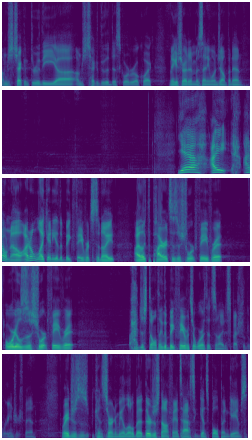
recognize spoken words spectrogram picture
I'm just checking through the uh, I'm just checking through the Discord real quick, making sure I didn't miss anyone jumping in. Yeah, I I don't know. I don't like any of the big favorites tonight. I like the Pirates as a short favorite. Orioles as a short favorite. I just don't think the big favorites are worth it tonight, especially the Rangers, man. Rangers is concerning me a little bit. They're just not fantastic against bullpen games.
